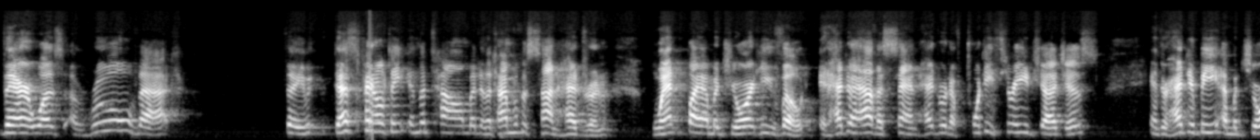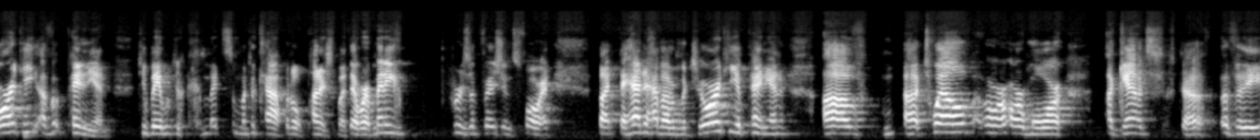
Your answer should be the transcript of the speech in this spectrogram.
there was a rule that the death penalty in the Talmud in the time of the Sanhedrin went by a majority vote. It had to have a Sanhedrin of 23 judges, and there had to be a majority of opinion to be able to commit someone to capital punishment. There were many provisions for it, but they had to have a majority opinion of uh, 12 or, or, more against uh, the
